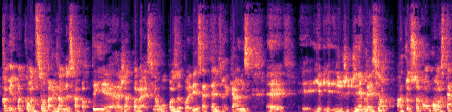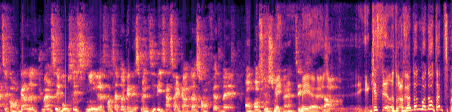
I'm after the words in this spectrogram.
comme il n'y a pas de condition, par exemple, de se rapporter à l'agent de probation ou au poste de police à telle fréquence, euh, j'ai l'impression, en tout cas, ce qu'on constate, c'est qu'on regarde le document, c'est beau, c'est signé, le responsable d'organisme dit les 150 heures sont faites, ben on passe au suivant. Mais, euh, redonne-moi donc un petit peu,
